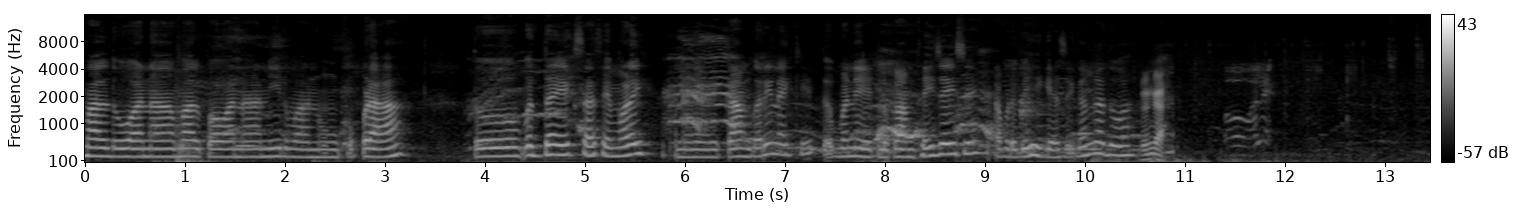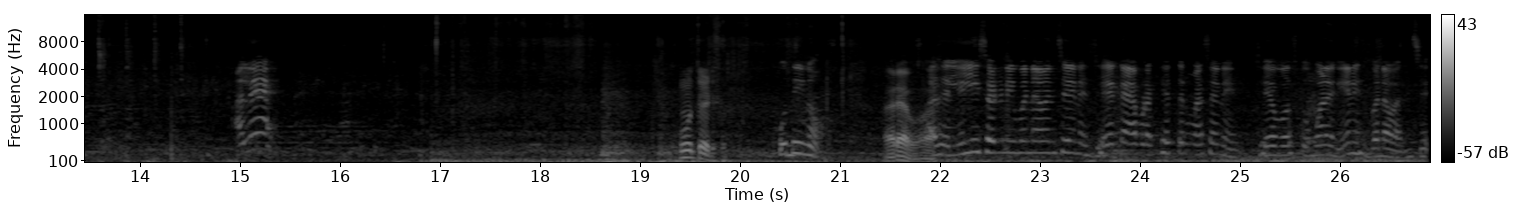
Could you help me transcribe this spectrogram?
માલ ધોવાના માલ પાવાના નીરવાનું કપડાં. તો બધા એકસાથે મળી અને કામ કરી નાખીએ. તો બને એટલું કામ થઈ જાય છે. આપણે બેસી ગયા છે ગંગા ધોવા. ગંગા. હું તોડશું પુદીનો. અરે વાહ. આજે લીલી ચટણી બનાવવાની છે ને જે કાંઈ આપણા ખેતરમાં છે ને જે વસ્તુ મળે ને એની જ બનાવવાની છે.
